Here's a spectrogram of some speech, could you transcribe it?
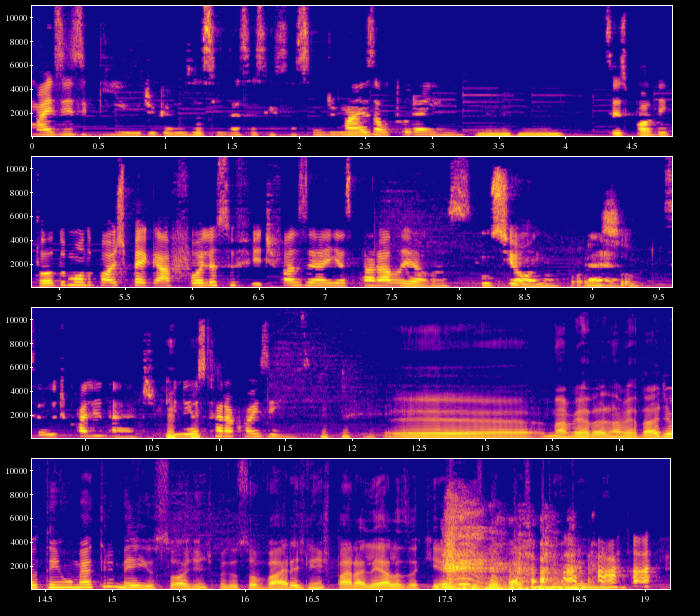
mais esguio, digamos assim, dessa sensação de mais altura ainda. Uhum. Vocês podem, todo mundo pode pegar a folha sulfite e fazer aí as paralelas. Funciona. Olha é, só. Selo de qualidade. Que nem os caracóizinhos. É, na verdade, na verdade, eu tenho um metro e meio só, gente, mas eu sou várias linhas paralelas aqui.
